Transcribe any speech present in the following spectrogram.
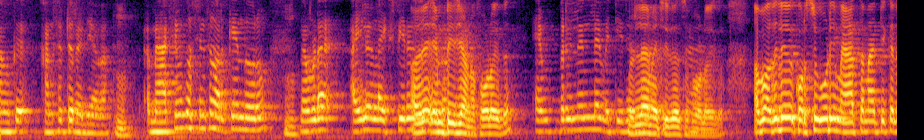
നമുക്ക് കൺസെപ്റ്റ് റെഡി ആവുക. മാക്സിമം ക്വസ്റ്റ്യൻസ് വർക്ക് ചെയ്യുന്നതോറും തോറും നമ്മുടെ അതിലുള്ള എക്സ്പീരിയൻസ് എം ടി ജി ആണോ ഫോളോ ചെയ്ത്? എല്ലാ മെറ്റീരിയൽസ് ഫോളോ ചെയ്തു. അപ്പോൾ അതിൽ കുറച്ചുകൂടി മാത്തമാറ്റിക്കൽ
